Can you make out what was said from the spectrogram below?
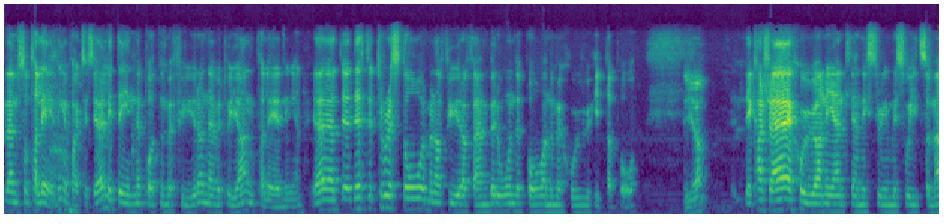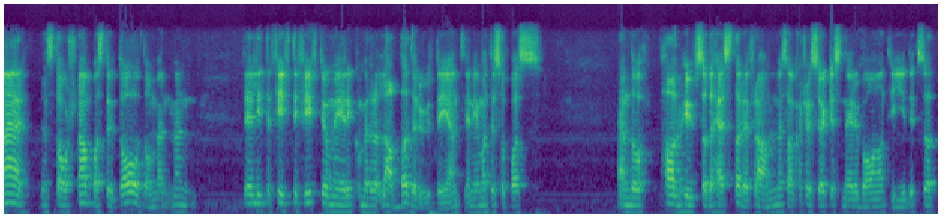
vem som tar ledningen faktiskt. Jag är lite inne på att nummer fyra, Never Too Young, tar ledningen. Jag, jag, jag, jag tror det står mellan fyra och fem beroende på vad nummer sju hittar på. Ja. Det kanske är sjuan egentligen, Extremely Sweet, som är den startsnabbaste utav dem. Men, men det är lite 50-50 om Erik kommer ladda där ute egentligen. I och med att det är så pass ändå halvhyfsade hästar där framme. Så han kanske söker sig ner i banan tidigt. Så att,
